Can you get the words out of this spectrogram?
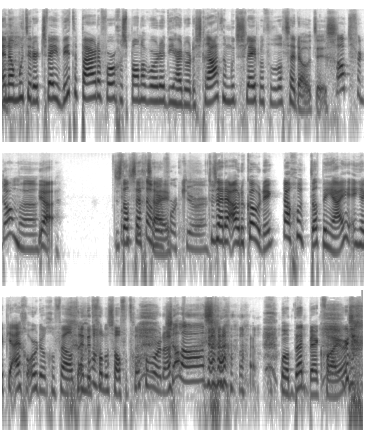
En dan moeten er twee witte paarden voor gespannen worden die haar door de straten moeten slepen totdat zij dood is. Gadverdamme. Ja. Dus Wat dat zegt nou zij. voor cure? Toen zei de oude koning, nou goed, dat ben jij. En je hebt je eigen oordeel geveld en dit vonnis zal vertrokken worden. Shalas! Well, that backfired.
